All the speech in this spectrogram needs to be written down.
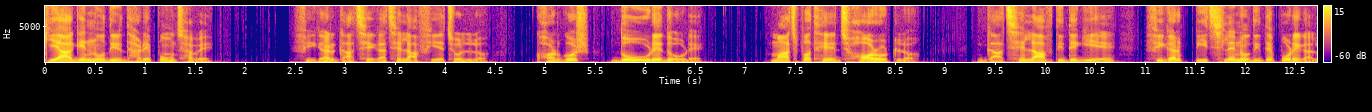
কে আগে নদীর ধারে পৌঁছাবে? ফিগার গাছে গাছে লাফিয়ে চলল। খরগোশ দৌড়ে দৌড়ে মাঝপথে ঝড় উঠল। গাছে লাফ দিতে গিয়ে ফিগার পিছলে নদীতে পড়ে গেল।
